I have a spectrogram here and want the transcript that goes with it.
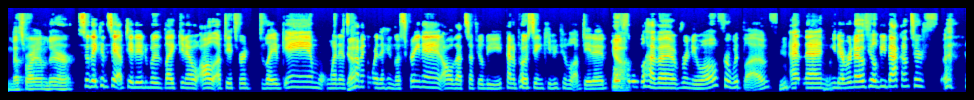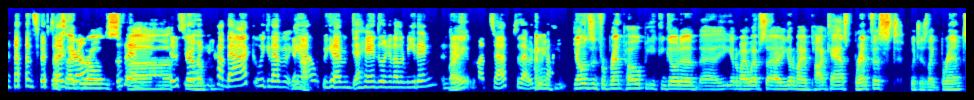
that's where I am there. So they can stay updated with like, you know, all updates for delay of game, when it's Yeah. coming, where they can go screen it, all that stuff you'll be kind of posting, keeping people updated. Yeah. Hopefully we'll have a renewal for With Love. Mhm. And then you never know if you'll be back on Surf on Surfside Surfside Girl. Girls. Listen, uh, If you know, Sterling can come back, we could have, you know, we could have him handling another meeting and doing Right? fun stuff. So that would I be mean, fun. Jones and for Brent Pope, you can go to uh, you go to my website, you go to my podcast, Brentfast. Breakfast, which is like Brent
